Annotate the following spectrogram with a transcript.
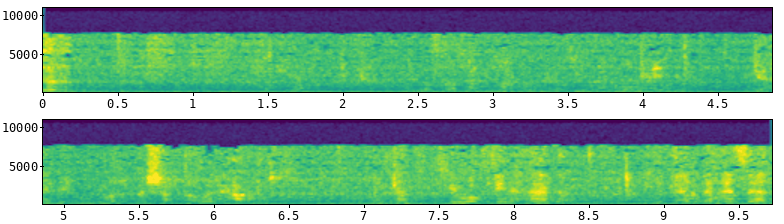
نعم. المشقة والحرج كان في وقتنا هذا كأنها زادت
